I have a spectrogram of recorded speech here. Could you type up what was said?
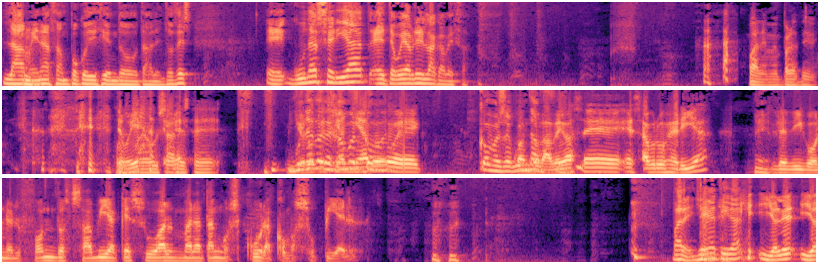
la amenaza un poco diciendo tal entonces eh, Gunnar sería eh, te voy a abrir la cabeza Vale, me parece bien. Te Pues voy voy a- usar te ese... Yo Gunnar lo es, como segunda cuando la veo hacer esa brujería, le digo, en el fondo sabía que su alma era tan oscura como su piel. vale yo voy a tirar Y yo le, y yo,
